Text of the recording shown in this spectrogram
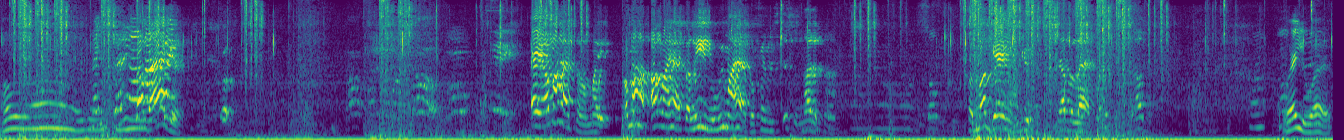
Oh, yeah. Next day, I'm Stop lagging. Hey, I might have to, like, I might, I might have to leave, we might have to finish this another time. Cause my game never lasts. Where you at?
